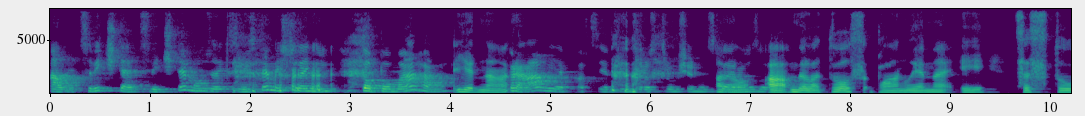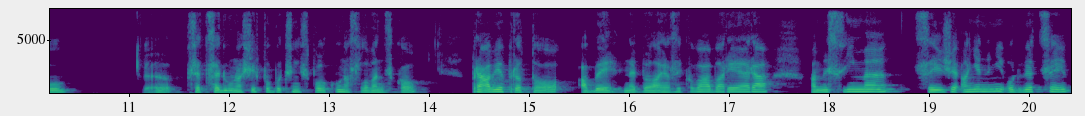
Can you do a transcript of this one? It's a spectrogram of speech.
Ale cvičte, cvičte mozek, cvičte myšlení, to pomáhá. Jednak. Právě pacientům s roztroušenou sklerózou. A my letos plánujeme i cestu eh, předsedů našich pobočných spolků na Slovensko, právě proto, aby nebyla jazyková bariéra a myslíme si, že ani není od věci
